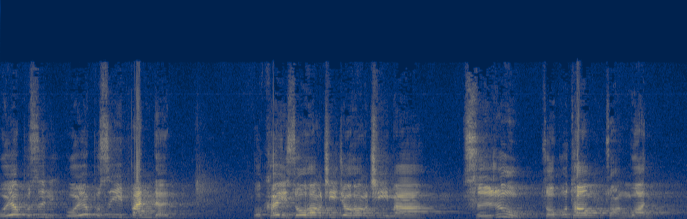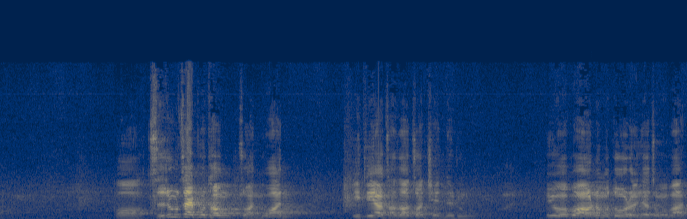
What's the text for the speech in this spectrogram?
我又不是你，我又不是一般人，我可以说放弃就放弃吗？此路走不通，转弯。哦，此路再不通，转弯，一定要找到赚钱的路。因为我不好那么多人要怎么办？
